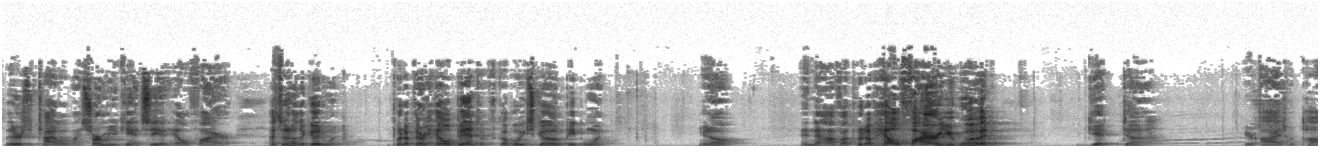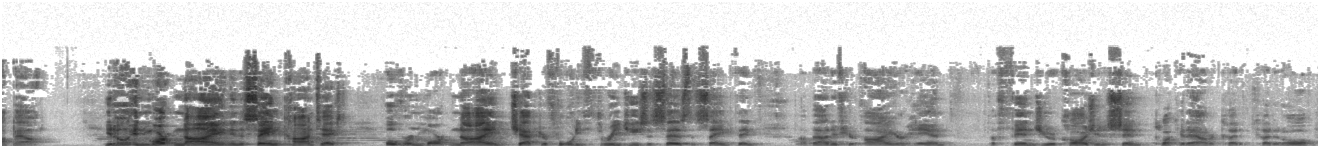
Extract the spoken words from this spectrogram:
So there's the title of my sermon. You can't see it, hell fire. That's another good one. Put up there hell bent a couple weeks ago and people went, you know, and now if I put up hell fire, you would get, uh, your eyes would pop out. You know, in Mark 9, in the same context, over in Mark 9, chapter 43, Jesus says the same thing about if your eye or hand offends you or cause you to sin, pluck it out or cut it, cut it off.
